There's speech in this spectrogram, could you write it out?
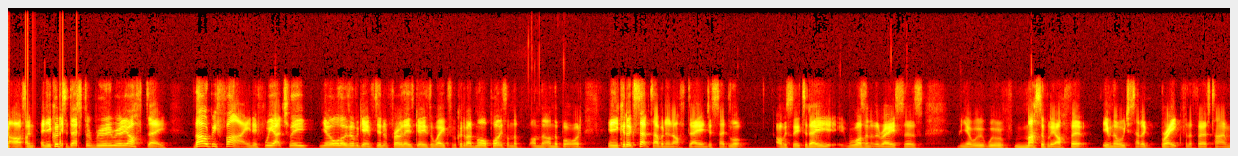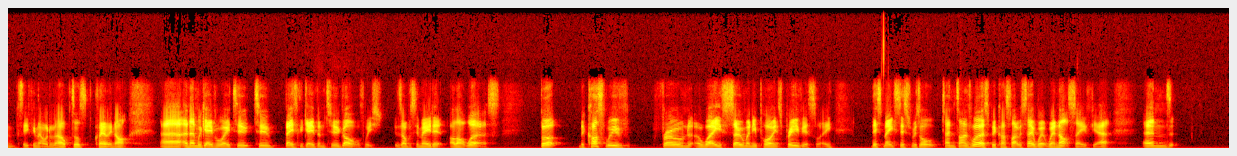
And you could today just a really really off day. That would be fine if we actually, you know, all those other games didn't throw those games away because we could have had more points on the on the on the board, and you could accept having an off day and just said, look, obviously today we wasn't at the races, you know, we, we were massively off it, even though we just had a break for the first time. So you think that would have helped us? Clearly not. Uh, and then we gave away two, two, basically gave them two goals, which has obviously made it a lot worse. But because we've thrown away so many points previously, this makes this result 10 times worse because, like we say, we're, we're not safe yet. And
